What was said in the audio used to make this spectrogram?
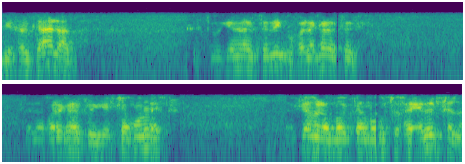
והיא חלקה עליו. כשהוא מגן על הצדיק, הוא חולק על הצדיק. לא חולק על הצדיק, יש לו מולק. השם למרות האמרות שלך אלף שנה.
